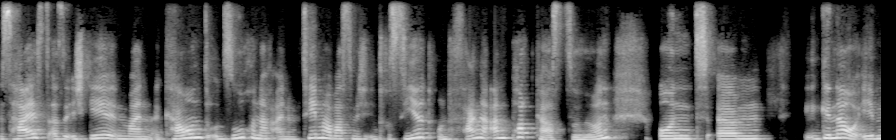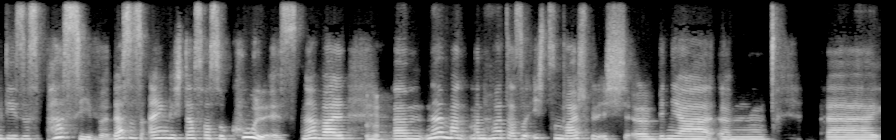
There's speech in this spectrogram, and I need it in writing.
Das heißt, also ich gehe in meinen Account und suche nach einem Thema, was mich interessiert und fange an, Podcasts zu hören. Und ähm, Genau, eben dieses Passive. Das ist eigentlich das, was so cool ist, ne? weil mhm. ähm, ne, man, man hört, also ich zum Beispiel, ich äh, bin ja ähm, äh,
